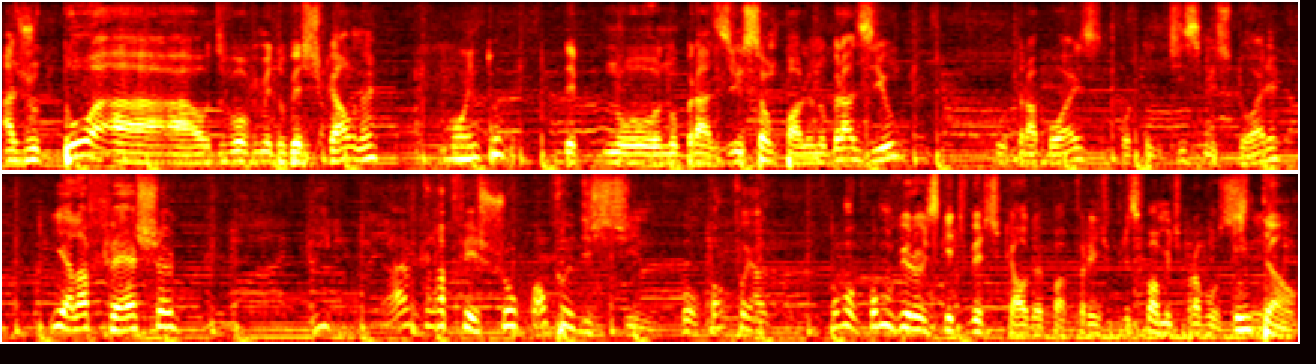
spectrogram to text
ajudou a- a- ao desenvolvimento vertical, né? Muito. De- no, no Brasil, em São Paulo e no Brasil. Ultra Boys, importantíssima história. E ela fecha. E a hora que ela fechou, qual foi o destino? Qual, qual foi a- como, como virou o skate vertical daí pra frente, principalmente pra você? Então,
